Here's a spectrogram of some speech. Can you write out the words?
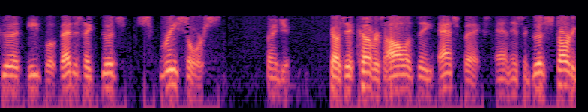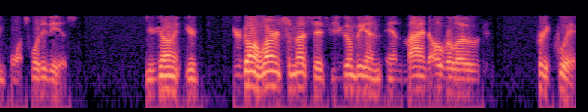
good ebook. That is a good resource. Thank you. because it covers all of the aspects and it's a good starting point. What it is. you're gonna you're you're gonna learn so much that you're gonna be in, in mind overload pretty quick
